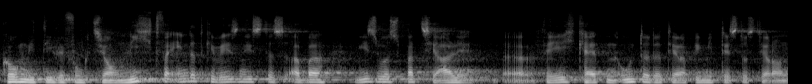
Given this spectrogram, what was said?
kognitive Funktion nicht verändert gewesen ist, dass aber visuospatiale äh, Fähigkeiten unter der Therapie mit Testosteron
